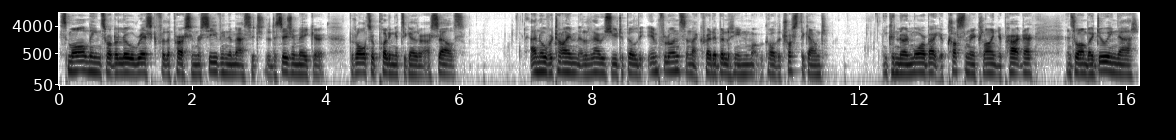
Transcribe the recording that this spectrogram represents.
Small means sort of low risk for the person receiving the message, the decision maker, but also putting it together ourselves. And over time, it allows you to build the influence and that credibility in what we call the trust account. You can learn more about your customer, your client, your partner, and so on by doing that,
